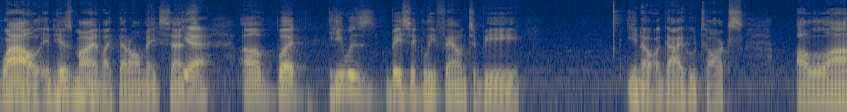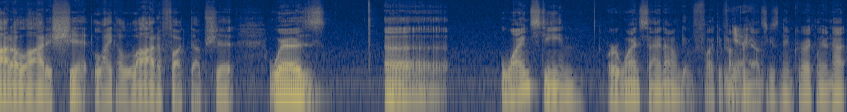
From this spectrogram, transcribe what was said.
wow, in his mind, like that all made sense. yeah, Um, but he was basically found to be, you know, a guy who talks a lot, a lot of shit, like a lot of fucked up shit. Whereas uh, Weinstein or Weinstein, I don't give a fuck if I'm Yeah. pronouncing his name correctly or not,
